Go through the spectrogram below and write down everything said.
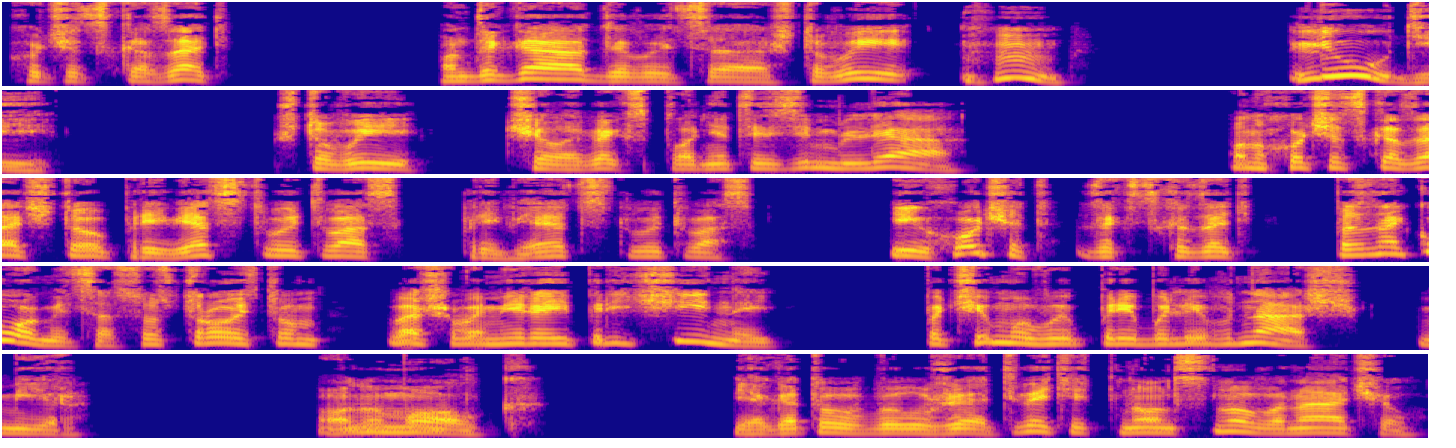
хочет сказать. Он догадывается, что вы, угу, люди, что вы человек с планеты Земля. Он хочет сказать, что приветствует вас, приветствует вас, и хочет, так сказать, познакомиться с устройством вашего мира и причиной, почему вы прибыли в наш мир. Он умолк. Я готов был уже ответить, но он снова начал.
